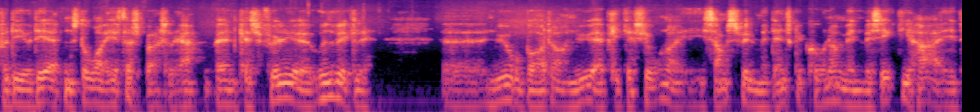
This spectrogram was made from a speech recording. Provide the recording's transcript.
for det er jo der, den store efterspørgsel er. Man kan selvfølgelig øh, udvikle øh, nye robotter og nye applikationer i samspil med danske kunder, men hvis ikke de har et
